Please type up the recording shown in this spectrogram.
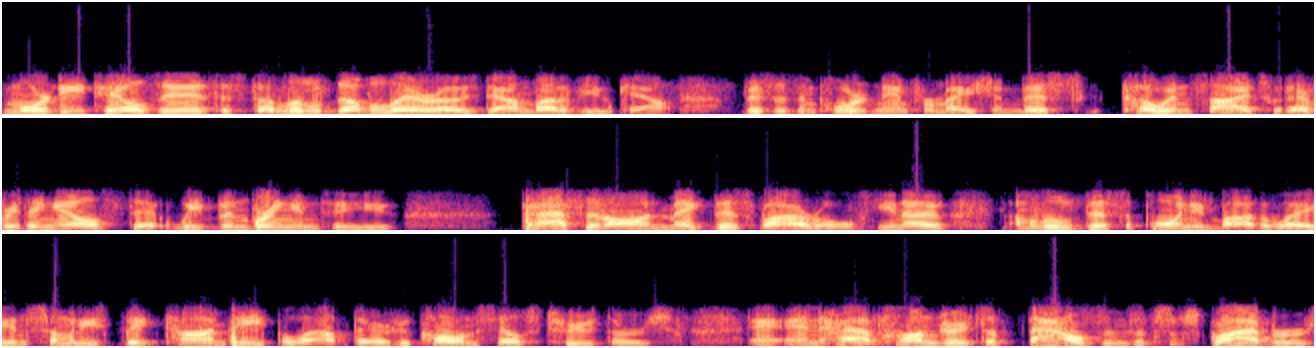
more details is. It's the little double arrows down by the view count. This is important information. This coincides with everything else that we've been bringing to you. Pass it on. Make this viral. You know, I'm a little disappointed, by the way, in some of these big time people out there who call themselves truthers and, and have hundreds of thousands of subscribers,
